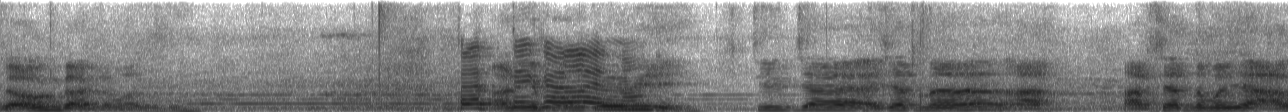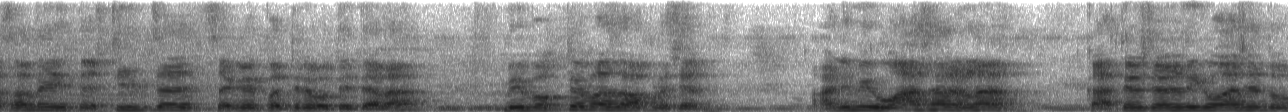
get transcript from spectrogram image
जळून काढलं माझं ते. आणि प्रत्येकाला आहे बघतोय ना. मी स्टीलच्या ह्याच्यातनं आ- आरशातनं म्हणजे आरसा नाही त्या स्टीलचं सगळे पत्रे होते त्याला. मी बघतोय माझं ऑपरेशन आणि मी वास आला ना कातेर जळली की वास येतो.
